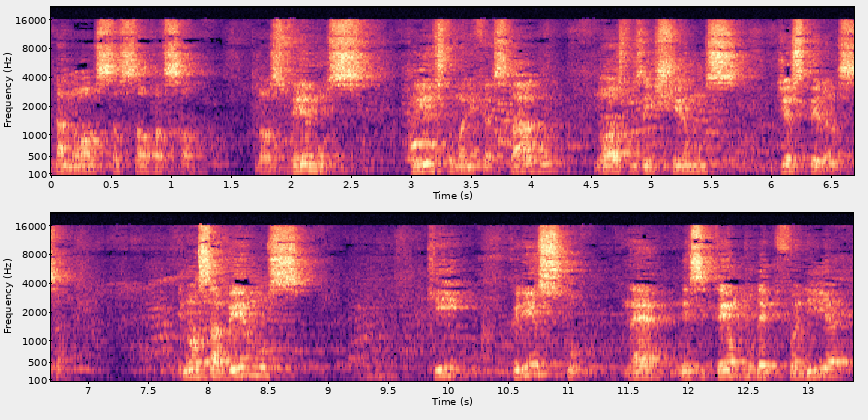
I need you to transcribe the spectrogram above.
da nossa salvação. Nós vemos Cristo manifestado, nós nos enchemos de esperança. E nós sabemos que Cristo, né, nesse tempo da Epifania,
